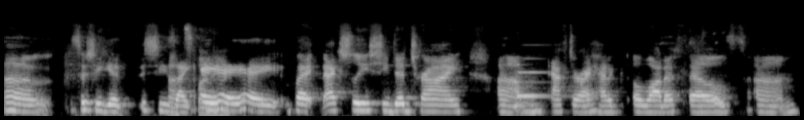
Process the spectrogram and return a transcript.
um, so she get she's That's like, funny. hey, hey, hey. But actually she did try um, after I had a, a lot of fails um,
